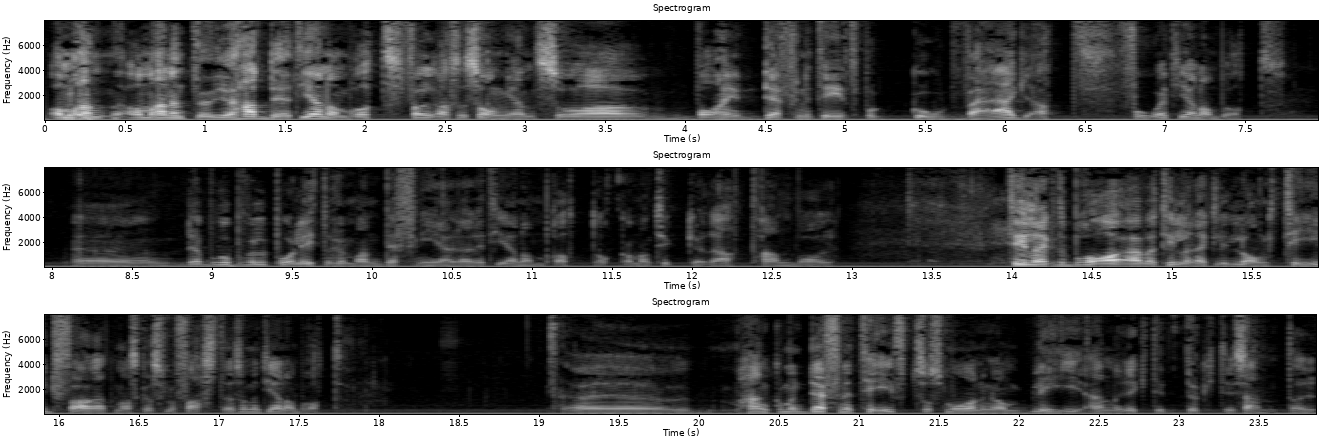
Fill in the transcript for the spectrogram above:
om han, om han inte hade ett genombrott förra säsongen så var han ju definitivt på god väg att få ett genombrott. Eh, det beror väl på lite hur man definierar ett genombrott och om man tycker att han var tillräckligt bra över tillräckligt lång tid för att man ska slå fast det som ett genombrott. Eh, han kommer definitivt så småningom bli en riktigt duktig center.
